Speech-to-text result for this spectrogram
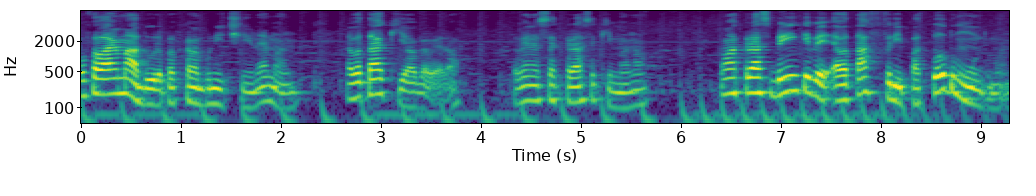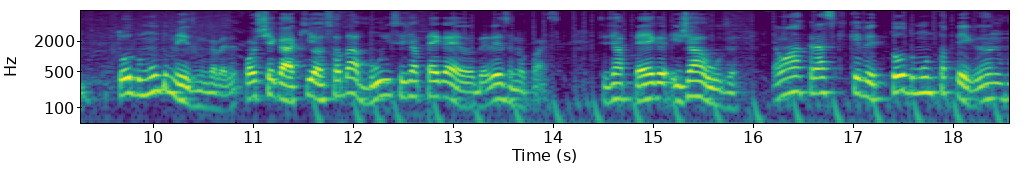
Vou falar armadura pra ficar mais bonitinho, né, mano? Ela tá aqui, ó, galera, ó. Tá vendo essa classe aqui, mano, ó? É uma classe bem, quer ver, ela tá free pra todo mundo, mano. Todo mundo mesmo, galera. Pode chegar aqui, ó, só dá bull e você já pega ela, beleza, meu parceiro? Você já pega e já usa. É uma classe que, quer ver, todo mundo tá pegando,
